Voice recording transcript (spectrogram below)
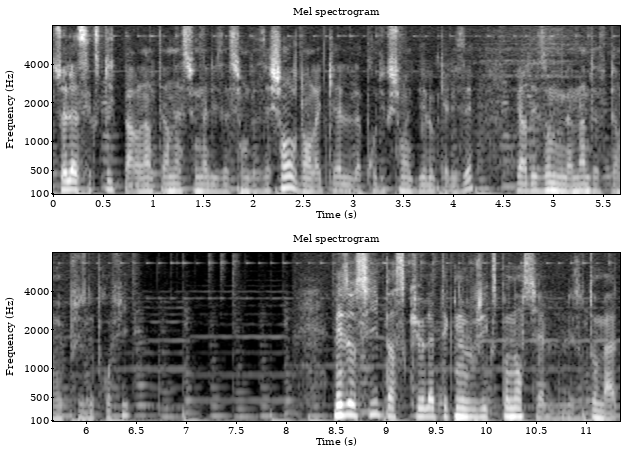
Cela s'explique par l'internationalisation des échanges dans laquelle la production est délocalisée vers des zones où la main-d'œuvre permet plus de profit, mais aussi parce que la technologie exponentielle, les automates,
